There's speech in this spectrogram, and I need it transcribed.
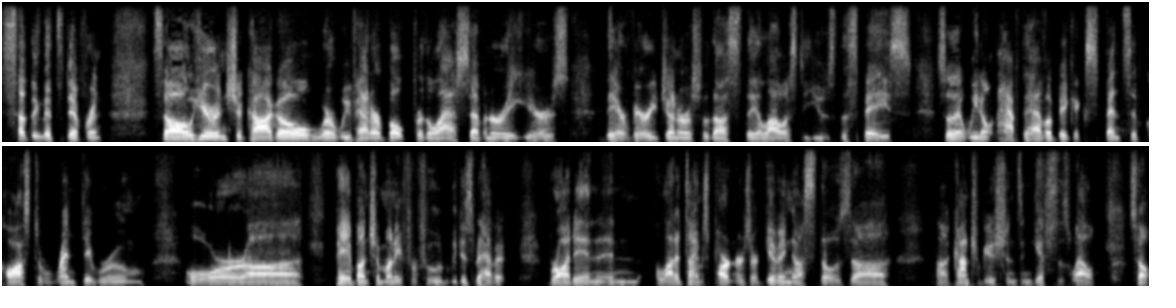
something that's different. So here in Chicago, where we've had our boat for the last seven or eight years, they are very generous with us. They allow us to use the space so that we don't have to have a big expensive cost to rent a room or uh, pay a bunch of money for food. We just have it brought in, and a lot of times partners are giving us those. Uh, uh, contributions and gifts as well. So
